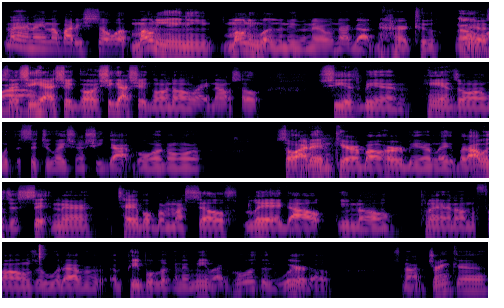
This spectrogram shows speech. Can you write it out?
Man, ain't nobody show up. Moni ain't even. Moni wasn't even there when I got there too. Oh, You know I'm? She had shit going. She got shit going on right now. So she is being hands on with the situation she got going on. So I didn't care about her being late, but I was just sitting there, table by myself, leg out, you know, playing on the phones or whatever, and people looking at me like, "Who is this weirdo? He's not drinking.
